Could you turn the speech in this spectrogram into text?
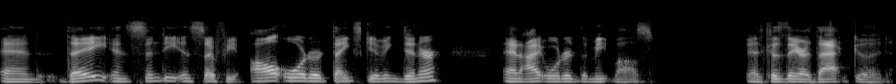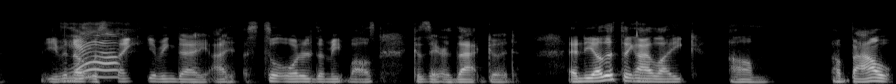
and they and Cindy and Sophie all ordered Thanksgiving dinner, and I ordered the meatballs, because they are that good. Even though it was Thanksgiving Day, I still ordered the meatballs because they are that good. And the other thing I like um, about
